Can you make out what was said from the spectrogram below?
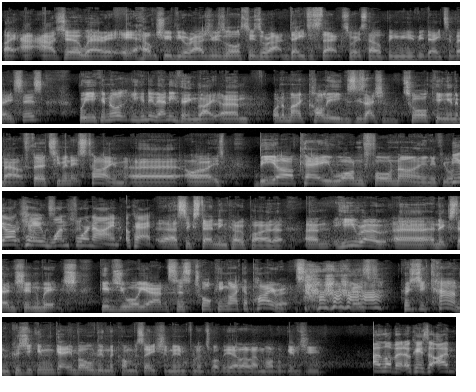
like at Azure, where it, it helps you with your Azure resources, or at DataStax, where it's helping you with your databases. But you can also, you can do anything. Like um, one of my colleagues is actually talking in about 30 minutes time. Uh, BRK149, if you want to check out the section. BRK149. Okay. That's extending Copilot. Um, he wrote uh, an extension which gives you all your answers talking like a pirate. Because you can, because you can get involved in the conversation and influence what the LLM model gives you. I love it. Okay, so I'm,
